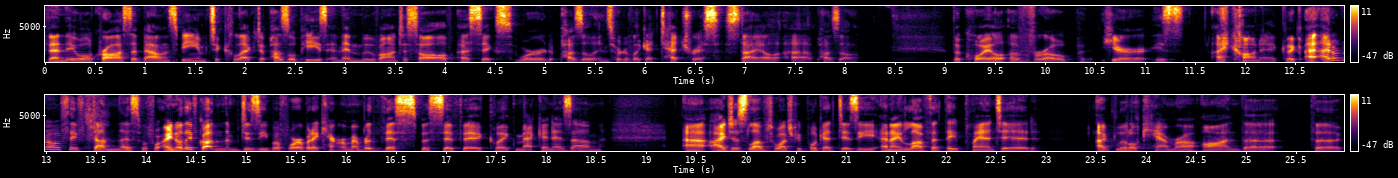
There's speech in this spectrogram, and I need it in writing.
Then they will cross a balance beam to collect a puzzle piece and then move on to solve a six word puzzle in sort of like a Tetris style uh, puzzle. The coil of rope here is iconic. Like, I, I don't know if they've done this before. I know they've gotten them dizzy before, but I can't remember this specific like mechanism. Uh, I just love to watch people get dizzy, and I love that they planted a little camera on the the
